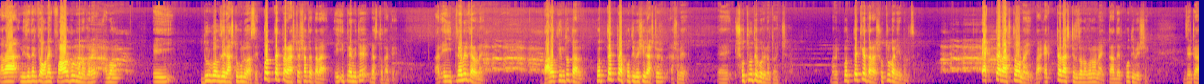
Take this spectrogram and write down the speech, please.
তারা নিজেদেরকে অনেক পাওয়ারফুল মনে করে এবং এই দুর্বল যে রাষ্ট্রগুলো আছে, প্রত্যেকটা রাষ্ট্রের সাথে তারা এই ইত্রামিতে ব্যস্ত থাকে। আর এই ইত্রামির কারণে ভারত কিন্তু তার প্রত্যেকটা প্রতিবেশী রাষ্ট্রের আসলে শত্রুতে পরিণত হচ্ছে। মানে প্রত্যেককে তারা শত্রু বানিয়ে ফেলছে। একটা রাষ্ট্রও নাই বা একটা রাষ্ট্রের জনগণও নাই, তাদের প্রতিবেশী যেটা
